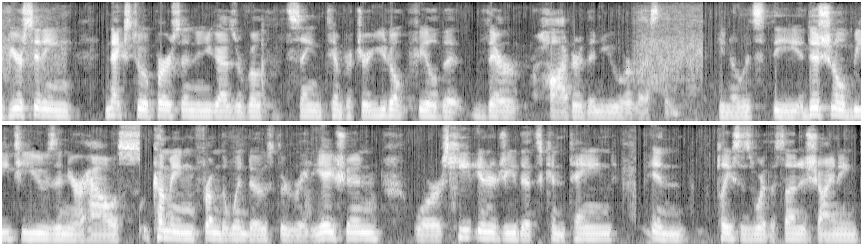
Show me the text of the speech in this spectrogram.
if you're sitting next to a person and you guys are both at the same temperature, you don't feel that they're hotter than you or less than you. You know, it's the additional BTUs in your house coming from the windows through radiation or heat energy that's contained in places where the sun is shining.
